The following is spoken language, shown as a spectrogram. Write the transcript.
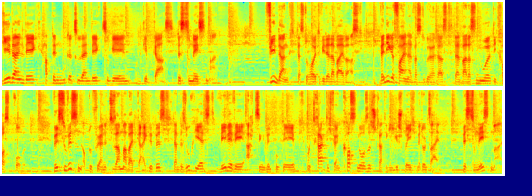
Geh deinen Weg, hab den Mut dazu, deinen Weg zu gehen und gib Gas. Bis zum nächsten Mal. Vielen Dank, dass du heute wieder dabei warst. Wenn dir gefallen hat, was du gehört hast, dann war das nur die Kostprobe. Willst du wissen, ob du für eine Zusammenarbeit geeignet bist? Dann besuche jetzt www.18gewinn.de und trag dich für ein kostenloses Strategiegespräch mit uns ein. Bis zum nächsten Mal.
